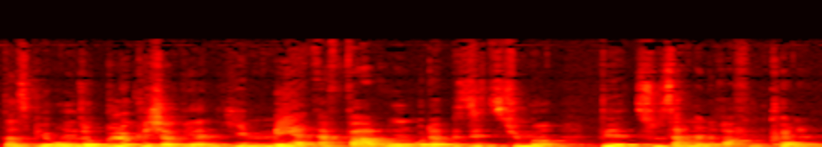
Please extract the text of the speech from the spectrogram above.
dass wir umso glücklicher werden, je mehr Erfahrung oder Besitztümer wir zusammenraffen können.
